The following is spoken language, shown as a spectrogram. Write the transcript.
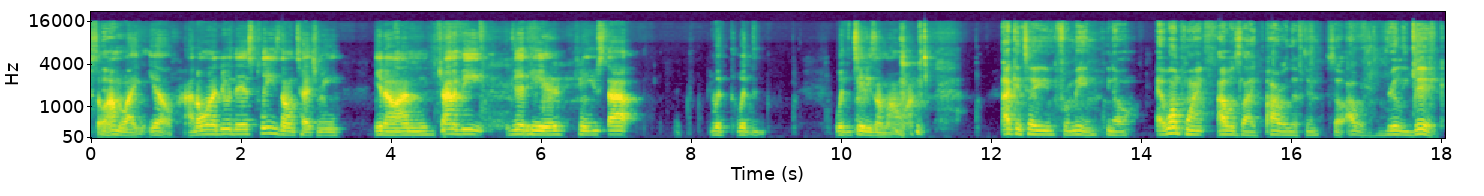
So Yeah. I'm like, "Yo, I don't want to do this. Please don't touch me. You know, I'm trying to be good here. Can you stop with with with the titties on my arm?" I can tell you for me, you know, at one point I was like powerlifting, so I was really big.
